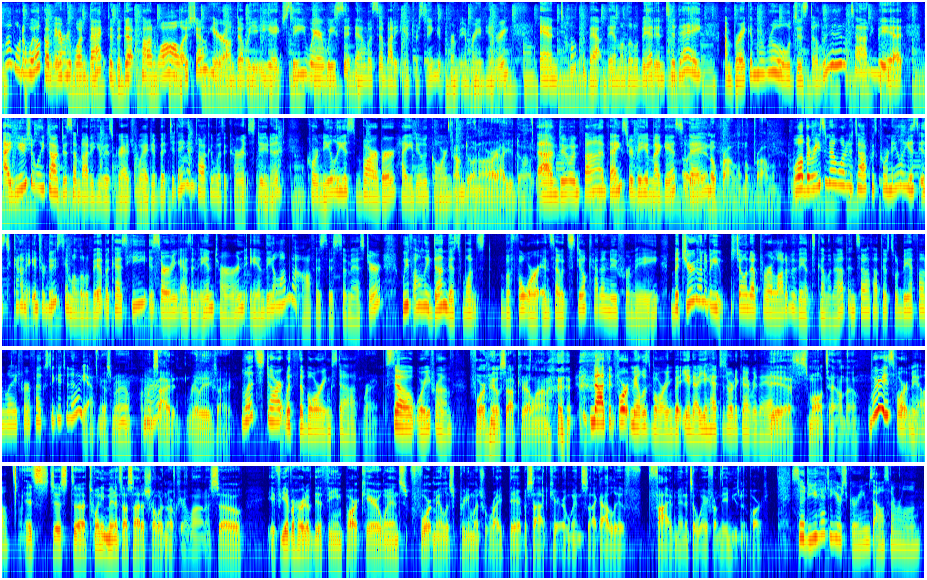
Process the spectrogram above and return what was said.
Well, I want to welcome everyone back to the Duck Pond Wall, a show here on WEHC where we sit down with somebody interesting from Emory and Henry and talk about them a little bit. And today I'm breaking my rule just a little tiny bit. I usually talk to somebody who has graduated, but today I'm talking with a current student, Cornelius Barber. How you doing, Corn? I'm doing all right. How you doing? I'm doing fine. Thanks for being my guest today. Oh yeah, no problem, no problem. Well, the reason I wanted to talk with Cornelius is to kind of introduce him a little bit because he is serving as an intern in the alumni office this semester. We've only done this once before, and so it's still kind of new for me. But you're going to be showing up for a lot of events coming up, and so I thought this would be a fun way for folks to get to know you. Yes, ma'am. I'm excited, really excited. Let's start with the boring stuff. Right. So, where are you from? Fort Mill, South Carolina. Not that Fort Mill is boring, but you know, you have to sort of cover that. yeah, it's a small town though. Where is Fort Mill? It's just uh, 20 minutes outside of Charlotte, North Carolina. So if you ever heard of the theme park Carowinds, Fort Mill is pretty much right there beside Carowinds. Like I live five minutes away from the amusement park. So, do you have to hear screams all summer long?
